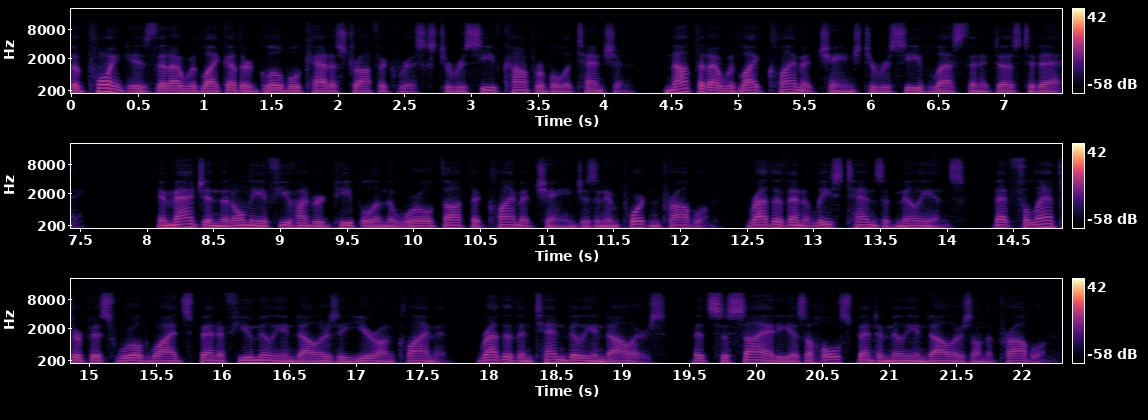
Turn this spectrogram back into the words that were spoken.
The point is that I would like other global catastrophic risks to receive comparable attention, not that I would like climate change to receive less than it does today. Imagine that only a few hundred people in the world thought that climate change is an important problem, rather than at least tens of millions, that philanthropists worldwide spent a few million dollars a year on climate, rather than $10 billion, that society as a whole spent a million dollars on the problem,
